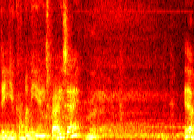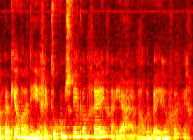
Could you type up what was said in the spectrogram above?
je kan er niet eens bij zijn. Nee. Ja, bij kinderen die je geen toekomst meer kunt geven, ja, dan ben je heel ver weg.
